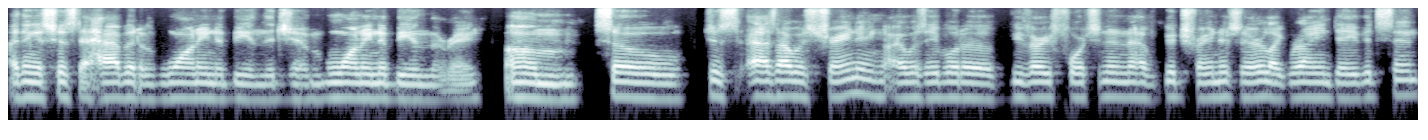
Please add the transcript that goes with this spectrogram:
I think it's just a habit of wanting to be in the gym, wanting to be in the ring. Um, so just as I was training, I was able to be very fortunate and have good trainers there, like Ryan Davidson.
